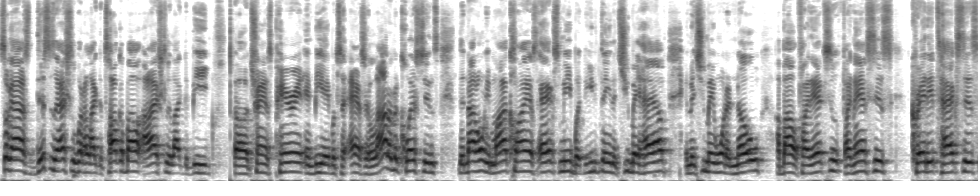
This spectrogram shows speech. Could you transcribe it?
So, guys, this is actually what I like to talk about. I actually like to be uh, transparent and be able to answer a lot of the questions that not only my clients ask me, but anything that you may have and that you may want to know about financial finances credit, taxes,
